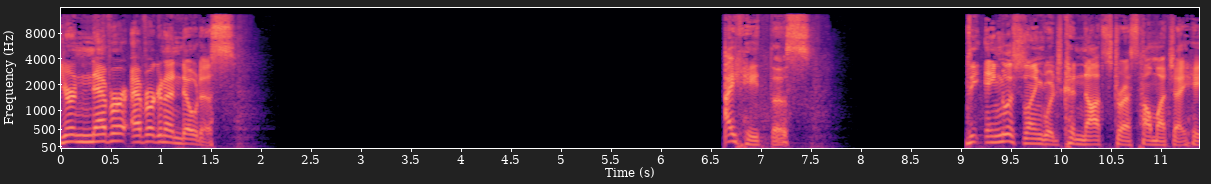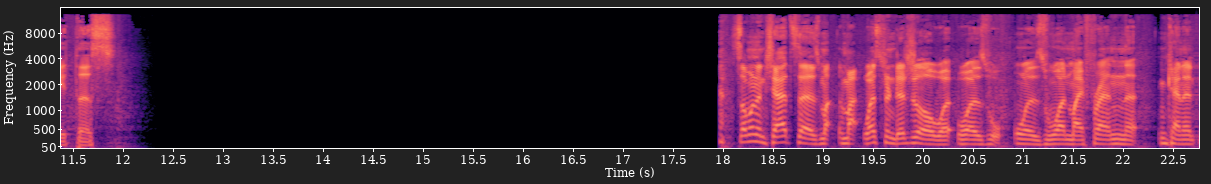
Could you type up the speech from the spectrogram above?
you're never ever going to notice. I hate this. The English language cannot stress how much I hate this. Someone in chat says my, my Western Digital was was one my friend of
